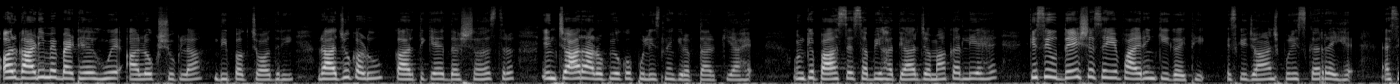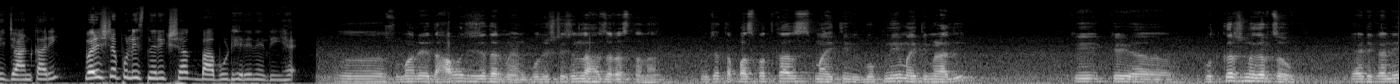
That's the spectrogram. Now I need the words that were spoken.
और गाड़ी में बैठे हुए आलोक शुक्ला, दीपक चौधरी, राजू कड़ू, कार्तिकेय दश सहस्त्र इन चार आरोपियों को पुलिस ने गिरफ़्तार किया है। उनके पास से सभी हथियार जमा कर लिए हैं। किसी उद्देश्य से ये फायरिंग की गई थी। इसकी जाँच पुलिस कर रही है। ऐसी जानकारी वरिष्ठ पोलीस निरीक्षक बाबू ढेरे ने दी है। सुमारे दहा वाजेच्या दरम्यान पोलीस स्टेशनला हजर असताना तुमच्या तपास पथकास माहिती गोपनीय माहिती मिळाली की के अ, उत्कर्षनगर चौक या ठिकाणी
